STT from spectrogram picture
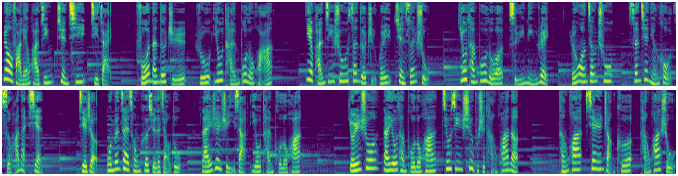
妙法莲华经卷七记载：佛难得值如幽昙波罗华。涅盘经书三德指归卷三述：幽檀波罗，此云灵瑞。轮王将出，三千年后此花乃现。接着，我们再从科学的角度来认识一下幽檀婆罗花。有人说，那幽檀婆罗花究竟是不是昙花呢？昙花仙人掌科昙花属，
